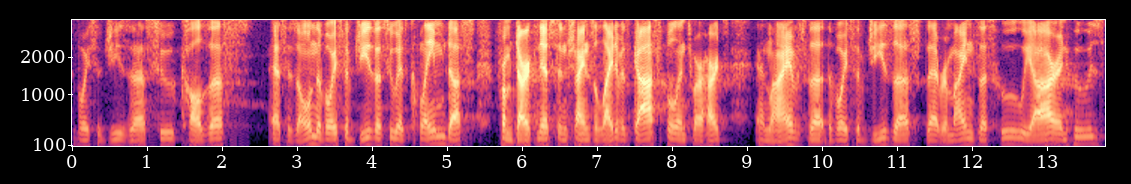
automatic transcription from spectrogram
The voice of Jesus who calls us as his own, the voice of Jesus who has claimed us from darkness and shines the light of his gospel into our hearts and lives, the, the voice of Jesus that reminds us who we are and whose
